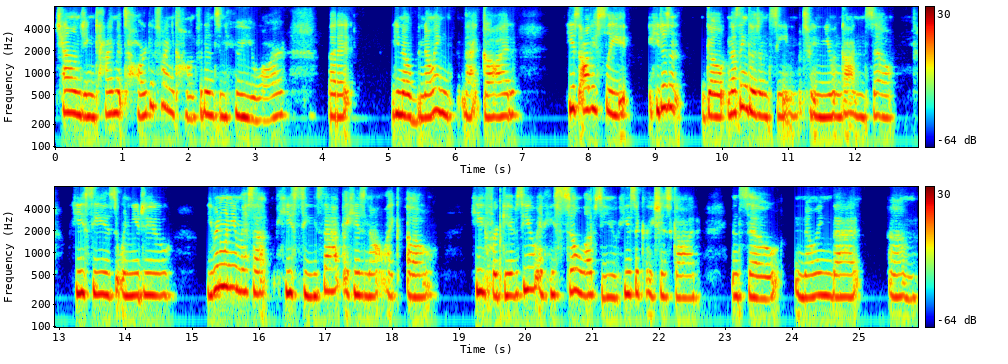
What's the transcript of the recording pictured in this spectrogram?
challenging time, it's hard to find confidence in who you are. But, you know, knowing that God, He's obviously, He doesn't go, nothing goes unseen between you and God. And so He sees when you do, even when you mess up, He sees that, but He's not like, oh, he forgives you and he still loves you. He's a gracious God. And so knowing that um,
